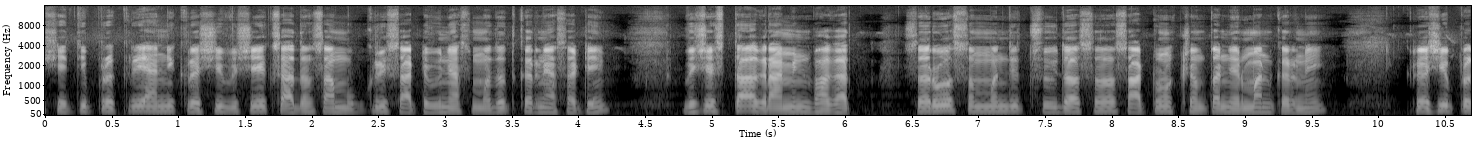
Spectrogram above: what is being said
शेती प्रक्रिया आणि कृषीविषयक साधनसामुग्री साठविण्यास मदत करण्यासाठी विशेषतः ग्रामीण भागात सर्व संबंधित सुविधासह साठवण क्षमता निर्माण करणे कृषी प्र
